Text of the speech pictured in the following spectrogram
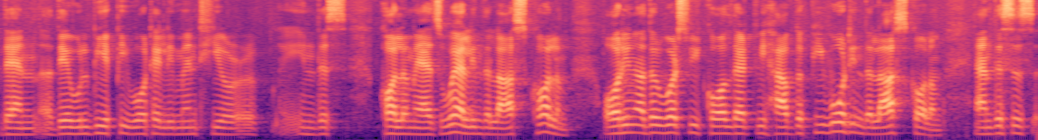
then uh, there will be a pivot element here in this column as well in the last column or in other words we call that we have the pivot in the last column and this is uh,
